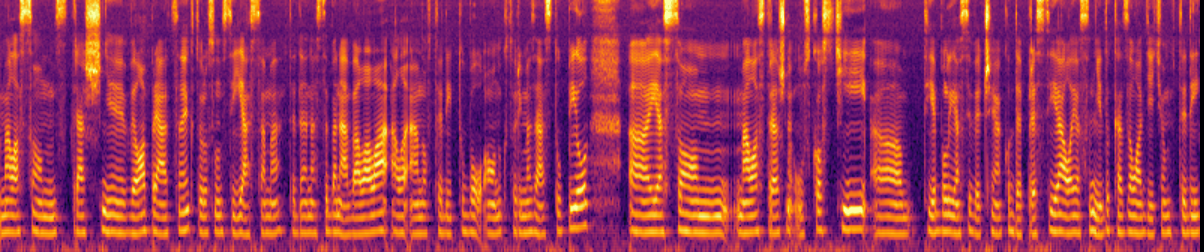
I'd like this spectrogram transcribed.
mala som strašne veľa práce, ktorú som si ja sama teda na seba navalala, ale áno, vtedy tu bol on, ktorý ma zastúpil. Uh, ja som mala strašné úzkosti, uh, tie boli asi väčšie ako depresia, ale ja som nedokázala deťom vtedy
